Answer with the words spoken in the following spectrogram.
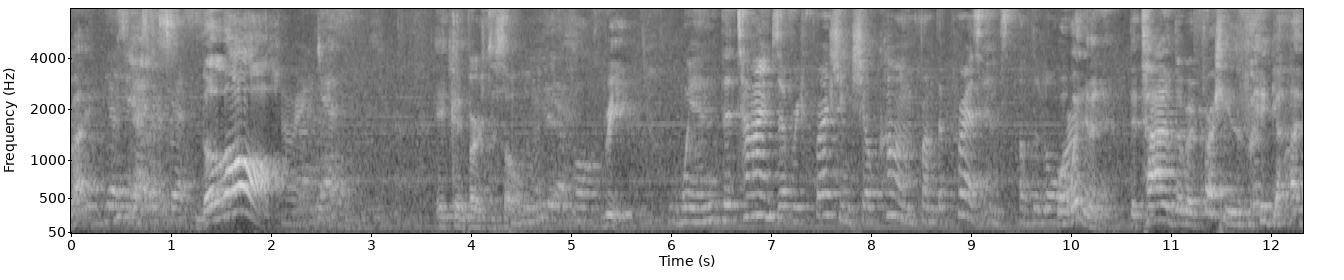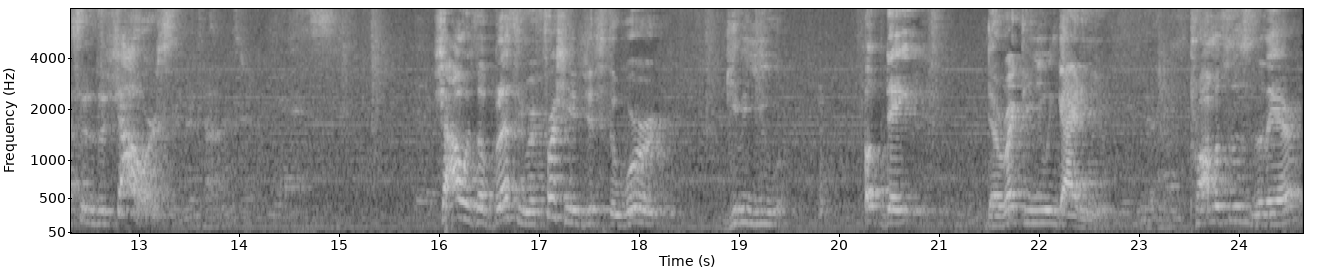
Right? Yes, yes, yes. The law. It converts the soul. Read. When the times of refreshing shall come from the presence of the Lord. Well, Lord. wait a minute. The times of refreshing is when God sends the showers. Showers of blessing, refreshing is just the word giving you update, directing you and guiding you. Promises are there.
